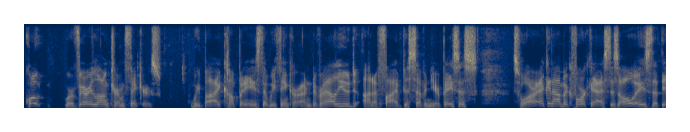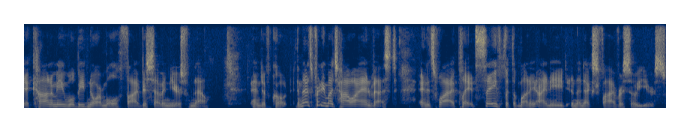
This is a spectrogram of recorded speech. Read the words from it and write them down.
quote, We're very long term thinkers. We buy companies that we think are undervalued on a five to seven year basis. So our economic forecast is always that the economy will be normal five to seven years from now. End of quote. And that's pretty much how I invest. And it's why I play it safe with the money I need in the next five or so years.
